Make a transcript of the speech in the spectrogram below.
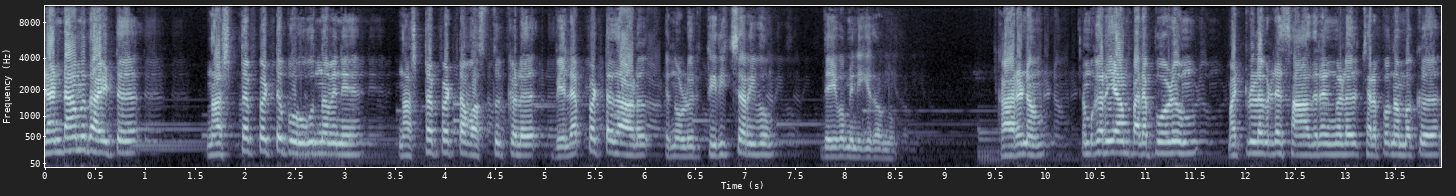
രണ്ടാമതായിട്ട് നഷ്ടപ്പെട്ടു പോകുന്നവന് നഷ്ടപ്പെട്ട വസ്തുക്കൾ വിലപ്പെട്ടതാണ് എന്നുള്ളൊരു തിരിച്ചറിവും ദൈവം എനിക്ക് തന്നു. കാരണം നമുക്കറിയാം പലപ്പോഴും മറ്റുള്ളവരുടെ സാധനങ്ങൾ ചിലപ്പോൾ നമുക്ക്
